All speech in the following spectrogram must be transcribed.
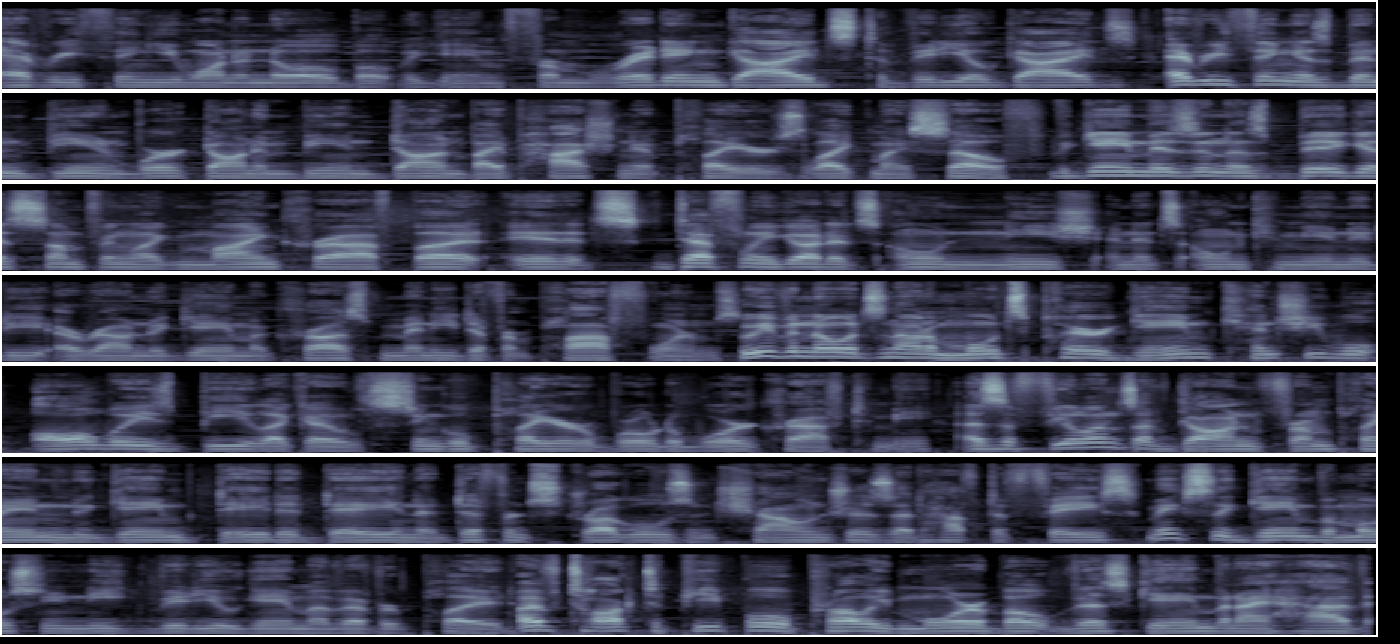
everything you want to know about the game. From written guides to video guides, everything has been being worked on and being done by passionate players like myself. The game isn't as big as something like Minecraft, but it's definitely got its own niche and its own community around the game across many different platforms. So even though it's not a multiplayer game, Kenshi will always be like a single player World of Warcraft to me. As the feelings I've gone from playing the game day to day and the different struggles and challenges I'd have to face makes the game the most unique video game I've ever played. I've talked to people probably more about this game than I have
